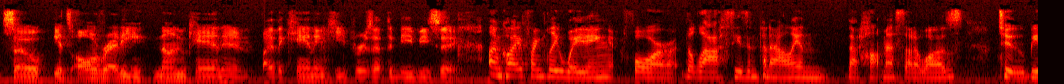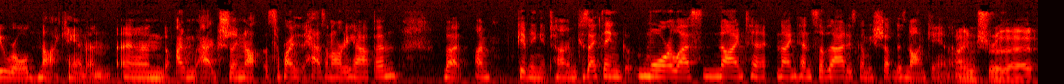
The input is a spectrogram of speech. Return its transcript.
So it's already non-canon by the canon keepers at the BBC. I'm quite frankly waiting for the last season finale and that hot mess that it was to be ruled not canon. And I'm actually not surprised it hasn't already happened, but I'm giving it time because I think more or less nine, ten, nine tenths of that is going to be shoved as non canon. I'm sure that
